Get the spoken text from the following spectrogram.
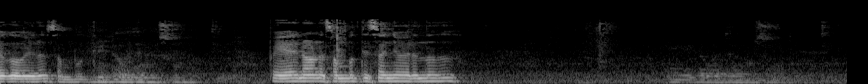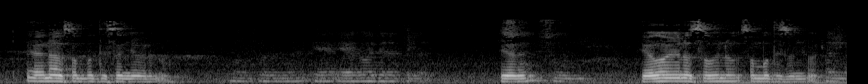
ഏകോചന സമ്പുദ്ധി അപ്പൊ ഏതിനാണ് സമ്പുദ്ധി സഞ്ജ വരുന്നത്? ഏതിനാണ് സമ്പുദ്ധി സഞ്ജ വരുന്നത്? ഏകോചന സൂന് സമ്പുദ്ധി സഞ്ജ വരും അല്ല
